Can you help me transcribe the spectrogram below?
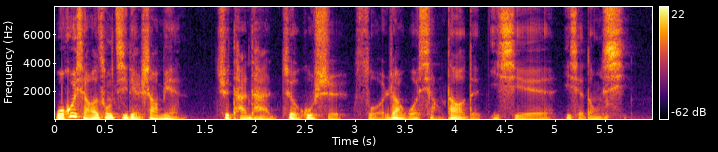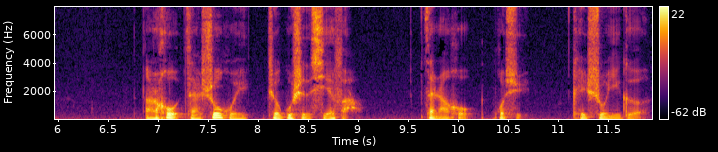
我会想要从几点上面去谈谈这个故事所让我想到的一些一些东西，而后再说回这个故事的写法，再然后或许可以说一个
